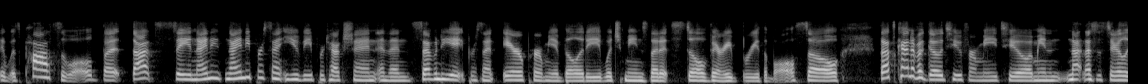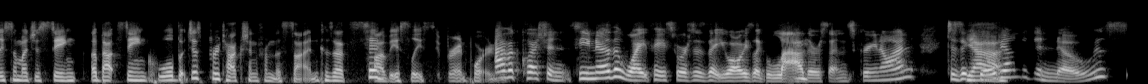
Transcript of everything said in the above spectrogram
it was possible, but that's say 90, 90% UV protection and then 78% air permeability, which means that it's still very breathable. So that's kind of a go to for me too. I mean, not necessarily so much as staying about staying cool, but just protection from the sun, because that's so obviously super important. I have a question. So, you know, the white face horses that you always like lather sunscreen on? Does it yeah. go go down to the nose?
